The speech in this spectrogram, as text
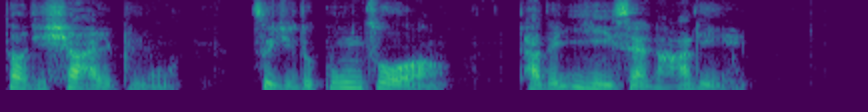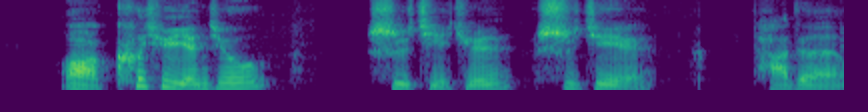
到底下一步自己的工作它的意义在哪里？啊，科学研究是解决世界它的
